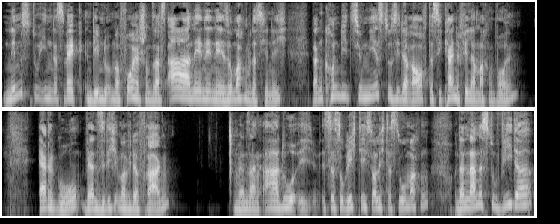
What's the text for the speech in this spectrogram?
Nimmst du ihnen das weg, indem du immer vorher schon sagst, ah, nee, nee, nee, so machen wir das hier nicht, dann konditionierst du sie darauf, dass sie keine Fehler machen wollen. Ergo werden sie dich immer wieder fragen und werden sagen, ah, du, ist das so richtig? Soll ich das so machen? Und dann landest du wieder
